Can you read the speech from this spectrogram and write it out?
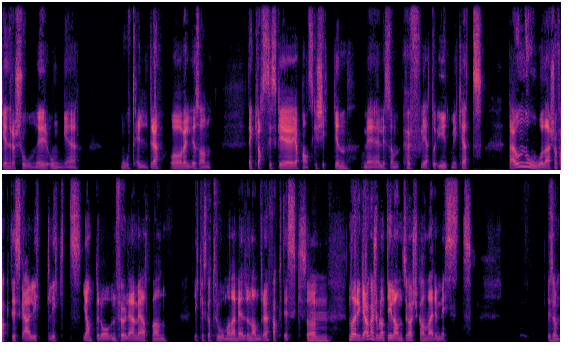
generasjoner unge mot eldre, og veldig sånn den klassiske japanske skikken med liksom høflighet og ydmykhet. Det er jo noe der som faktisk er litt likt janteloven, føler jeg, med at man ikke skal tro man er bedre enn andre, faktisk. Så mm. Norge er jo kanskje blant de landene som kanskje kan være mest liksom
